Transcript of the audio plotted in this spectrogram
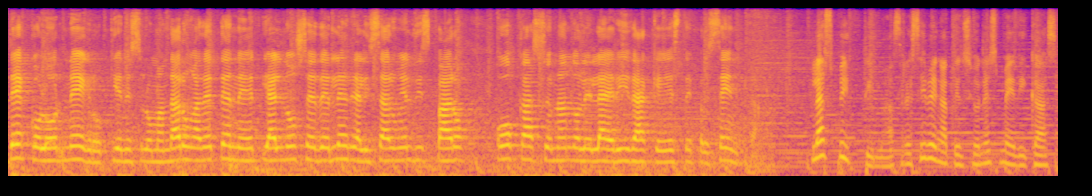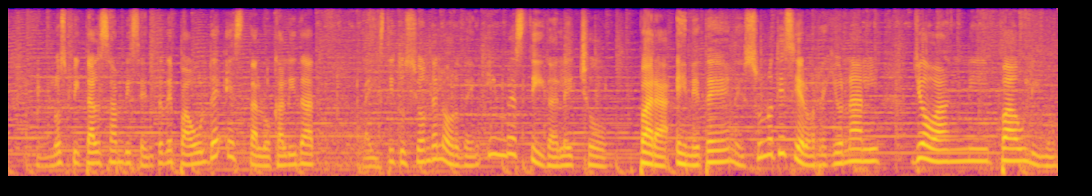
de color negro, quienes lo mandaron a detener y al no cederle realizaron el disparo ocasionándole la herida que éste presenta. Las víctimas reciben atenciones médicas en el Hospital San Vicente de Paul de esta localidad. La institución del orden investiga el hecho. Para NTN, su noticiero regional, Joanny Paulino.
